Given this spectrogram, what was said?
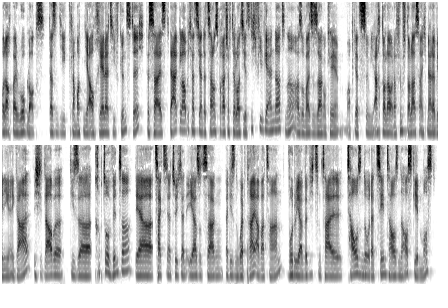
Oder auch bei Roblox. Da sind die Klamotten ja auch relativ günstig. Das heißt, da glaube ich, hat sich an der Zahlungsbereitschaft der Leute jetzt nicht viel geändert. Ne? Also weil sie sagen, okay, ob jetzt irgendwie 8 Dollar oder 5 Dollar ist eigentlich mehr oder weniger egal. Ich glaube, dieser Krypto-Winter, der zeigt sich natürlich dann eher sozusagen bei diesen Web3-Avataren, wo du ja wirklich zum Teil Tausende oder Zehntausende ausgeben musst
